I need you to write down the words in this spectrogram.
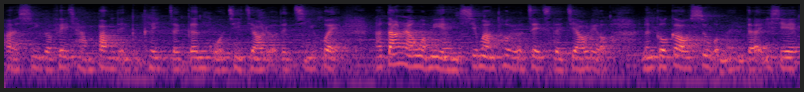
呃是一个非常棒的一个可以在跟国际交流的机会。那当然，我们也很希望透由这次的交流，能够告诉我们的一些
